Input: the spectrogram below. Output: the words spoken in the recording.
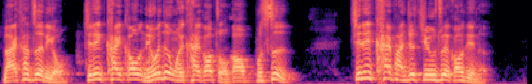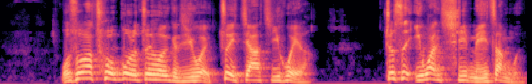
来看这里哦，今天开高，你会认为开高走高？不是，今天开盘就几乎最高点了。我说他错过了最后一个机会，最佳机会了，就是一万七没站稳，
